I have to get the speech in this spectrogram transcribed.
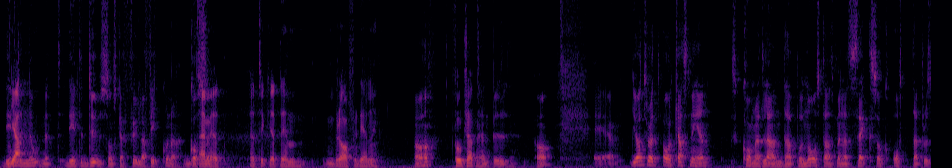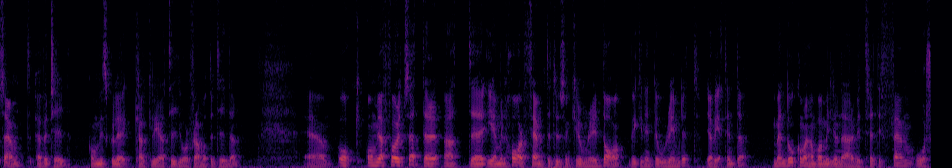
Det är, ja. inte, Nordnet, det är inte du som ska fylla fickorna, gosse. Nej, men jag, jag, tycker att det är en bra fördelning. Ja. Fortsätt. Men, ja. Eh, jag tror att avkastningen kommer att landa på någonstans mellan 6 och 8 procent över tid. Om vi skulle kalkylera 10 år framåt i tiden. Eh, och om jag förutsätter att eh, Emil har 50 000 kronor idag, vilket inte är orimligt, jag vet inte. Men då kommer han vara miljonär vid 35 års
